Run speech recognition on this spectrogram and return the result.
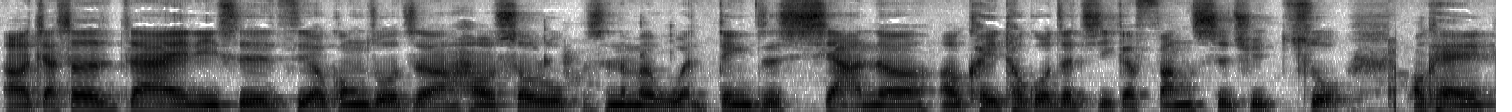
呃，假设在你是自由工作者，然后收入不是那么稳定之下呢，呃，可以透过这几个方式去做。OK，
